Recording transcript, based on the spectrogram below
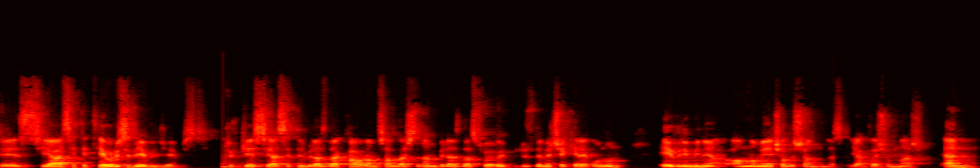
e, siyaseti teorisi diyebileceğimiz. Türkiye siyasetini biraz daha kavramsallaştıran, biraz daha soyut düzleme çekerek onun evrimini anlamaya çalışan yaklaşımlar. En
